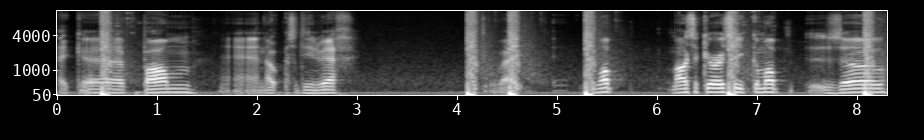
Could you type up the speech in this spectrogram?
Even kijken. Pam. En oh, zat hij in de weg. Doen wij. Kom op. Mouse accuracy, kom op. Zo.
